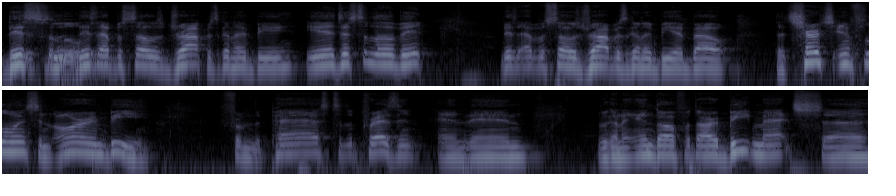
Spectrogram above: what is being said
this Just a little this bit. episode's drop is gonna be yeah, just a little bit. This episode's drop is gonna be about the church influence in R and B from the past to the present, and then we're gonna end off with our beat match. Uh,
